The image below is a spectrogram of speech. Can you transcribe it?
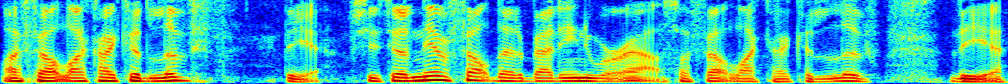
I felt like I could live there. She said, I never felt that about anywhere else. I felt like I could live there.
